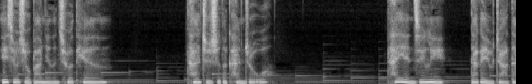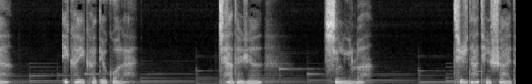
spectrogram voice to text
一九九八年的秋天，他直直的看着我。他眼睛里大概有炸弹，一颗一颗丢过来，炸的人心里乱。其实他挺帅的，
